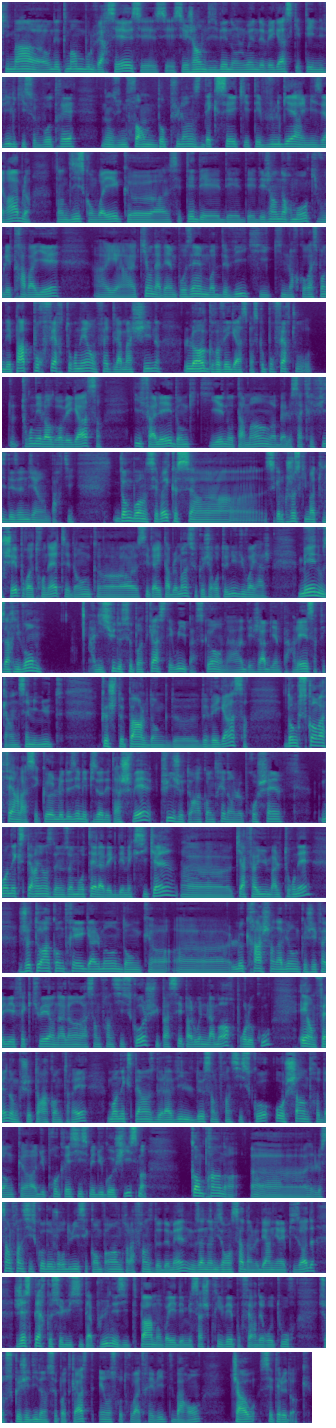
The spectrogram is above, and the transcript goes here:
qui m'a honnêtement bouleversé. Ces, gens vivaient non loin de Vegas, qui était une ville qui se vautrait dans une forme d'opulence, d'excès qui était vulgaire et misérable, tandis qu'on voyait que euh, c'était des, des, des, gens normaux qui voulaient travailler euh, et à qui on avait imposé un mode de vie qui, qui, ne leur correspondait pas pour faire tourner en fait la machine l'ogre Vegas parce que pour faire tourner l'ogre Vegas il fallait donc qu'il y ait notamment euh, ben, le sacrifice des Indiens en partie. Donc bon, c'est vrai que c'est quelque chose qui m'a touché pour être honnête, et donc c'est véritablement ce que j'ai retenu du voyage. Mais nous arrivons à l'issue de ce podcast. Et oui, parce qu'on a déjà bien parlé, ça fait 45 minutes que je te parle donc de, de Vegas. Donc ce qu'on va faire là, c'est que le deuxième épisode est achevé, puis je te raconterai dans le prochain mon expérience dans un motel avec des Mexicains euh, qui a failli mal tourner. Je te raconterai également donc euh, euh, le crash en avion que j'ai failli effectuer en allant à San Francisco. Je suis passé pas loin de la mort pour le coup. Et enfin, donc je te raconterai mon expérience de la ville de San Francisco au chantre donc du progressisme et du gauchisme. Comprendre le San Francisco d'aujourd'hui, c'est comprendre la France de demain. Nous analyserons ça dans le dernier épisode. J'espère que celui-ci t'a plu. N'hésite pas à m'envoyer des messages privés pour faire des retours sur ce que j'ai dit dans ce podcast. Et on se retrouve à très vite. Baron, ciao, c'était le doc.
